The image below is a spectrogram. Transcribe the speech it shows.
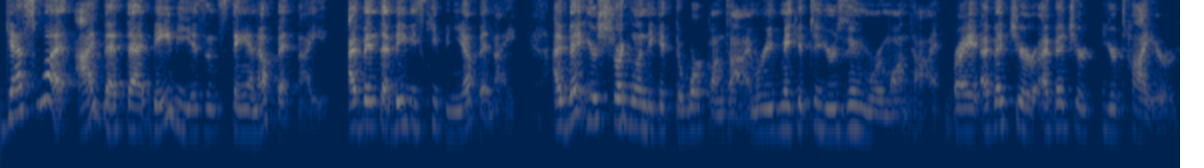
guess what i bet that baby isn't staying up at night i bet that baby's keeping you up at night I bet you're struggling to get to work on time or even make it to your Zoom room on time, right? I bet you're I bet you're you're tired.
